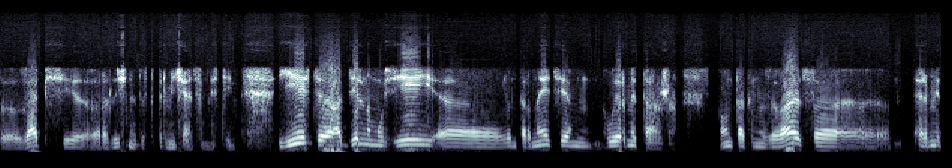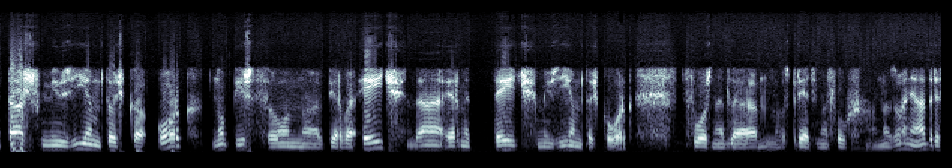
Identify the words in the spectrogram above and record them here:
э, записи различных достопримечательностей. Есть э, отдельно музей э, в интернете у Эрмитажа. Он так и называется hermitagemuseum.org, ну, пишется он первое H, да, Hermit stagemuseum.org. Сложное для восприятия на слух название, адрес.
